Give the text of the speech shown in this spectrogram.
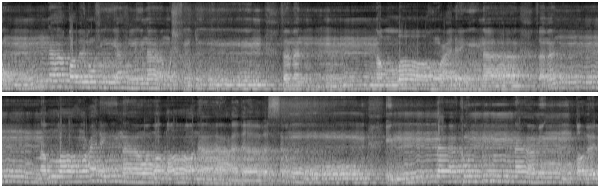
كنا قبل في أهلنا مشفقين. فمن الله علينا فمن الله علينا ووقانا عذاب السموم. إنا كنا من قبل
